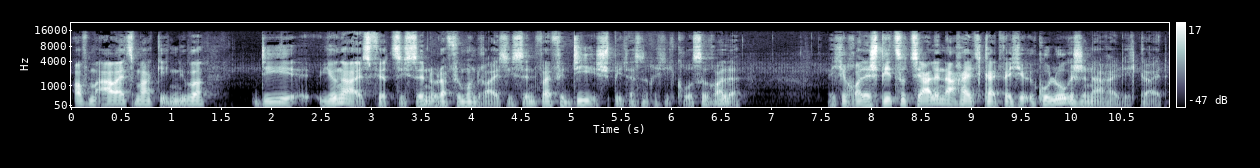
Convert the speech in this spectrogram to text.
auf dem Arbeitsmarkt gegenüber, die jünger als 40 sind oder 35 sind, weil für die spielt das eine richtig große Rolle. Welche Rolle spielt soziale Nachhaltigkeit? Welche ökologische Nachhaltigkeit?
